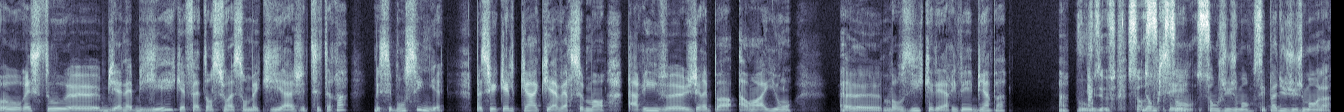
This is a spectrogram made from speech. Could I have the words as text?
au resto euh, bien habillé, qui a fait attention à son maquillage, etc. Mais c'est bon signe. Parce que quelqu'un qui inversement arrive, euh, je dirais pas, en haillon, euh, on se dit qu'elle est arrivée bien bas. Hein vous, sans, Donc sans, sans, jugement, c'est pas du jugement là.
